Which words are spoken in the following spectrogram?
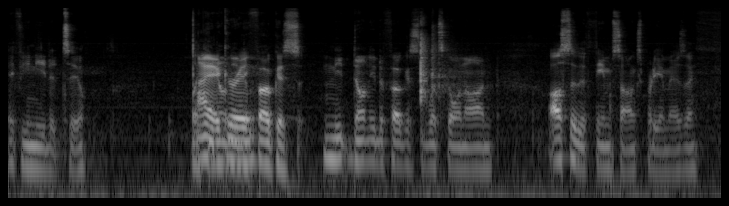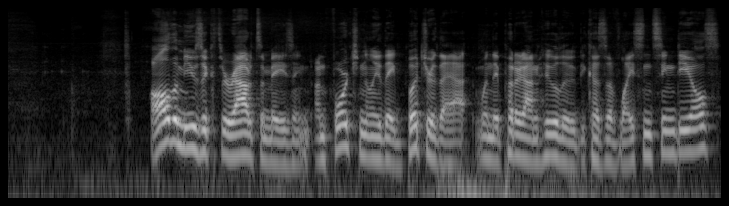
if you need it to. Like, I Need agree. to focus. Need, don't need to focus on what's going on. Also, the theme song's pretty amazing. all the music throughout it's amazing unfortunately they butcher that when they put it on hulu because of licensing deals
